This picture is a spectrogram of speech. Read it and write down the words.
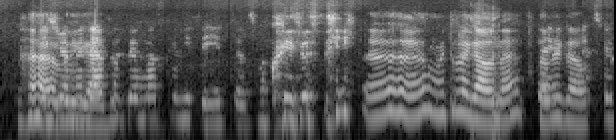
Podia mandar Obrigada. fazer umas camisetas, uma coisa assim. Aham, muito legal, né? Ficou É, legal. é super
